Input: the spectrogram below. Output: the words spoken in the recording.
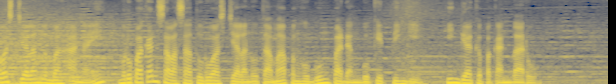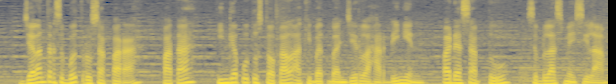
Ruas Jalan Lembah Anai merupakan salah satu ruas jalan utama penghubung Padang Bukit Tinggi hingga ke Pekanbaru. Jalan tersebut rusak parah, patah, hingga putus total akibat banjir lahar dingin pada Sabtu, 11 Mei silam.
